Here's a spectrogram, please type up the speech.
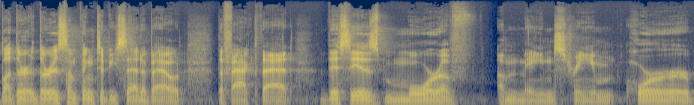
but there there is something to be said about the fact that this is more of a mainstream horror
